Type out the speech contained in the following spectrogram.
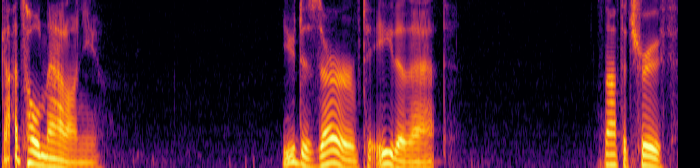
God's holding out on you. You deserve to eat of that. It's not the truth.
